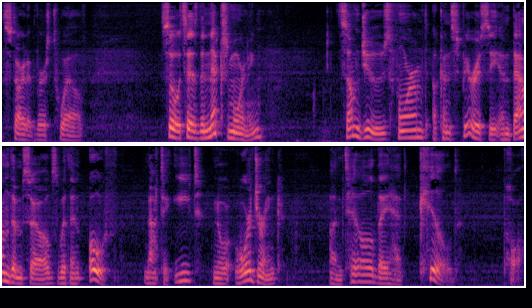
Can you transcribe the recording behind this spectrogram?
start at verse 12. So it says, The next morning, some Jews formed a conspiracy and bound themselves with an oath not to eat nor or drink until they had killed Paul.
